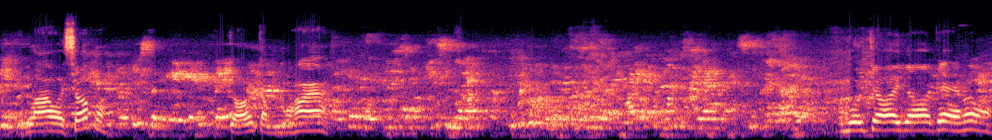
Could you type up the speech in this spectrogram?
flower shop à. chỗ trồng hoa. Vui chơi cho trẻ em đó mà.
